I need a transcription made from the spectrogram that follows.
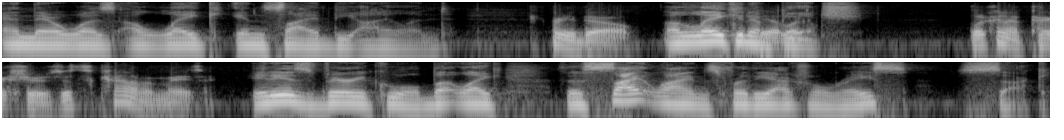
and there was a lake inside the island, Pretty dope. a lake and a Yeah, look- beach. Looking at pictures, it's kind of amazing. It is very cool, but like the sight lines for the actual race suck.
